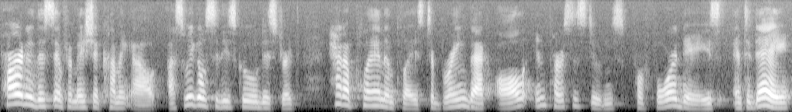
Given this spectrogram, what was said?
Prior to this information coming out, Oswego City School District had a plan in place to bring back all in-person students for four days, and today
